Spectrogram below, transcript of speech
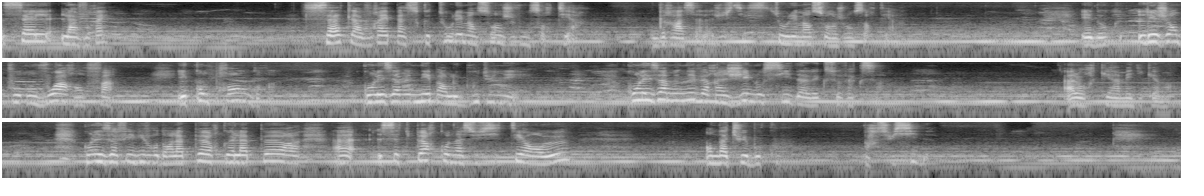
celle la vraie. Ça va être la vraie parce que tous les mensonges vont sortir. Grâce à la justice, tous les mensonges vont sortir. Et donc, les gens pourront voir enfin et comprendre qu'on les a menés par le bout du nez, qu'on les a menés vers un génocide avec ce vaccin, alors qu'il y a un médicament. Qu'on les a fait vivre dans la peur, que la peur, cette peur qu'on a suscitée en eux, en a tué beaucoup, par suicide,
